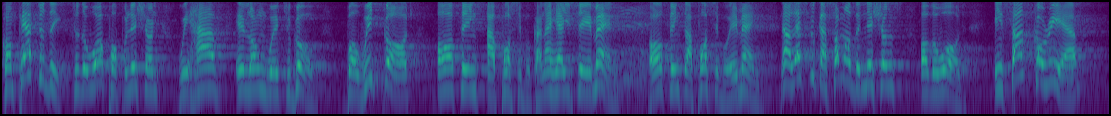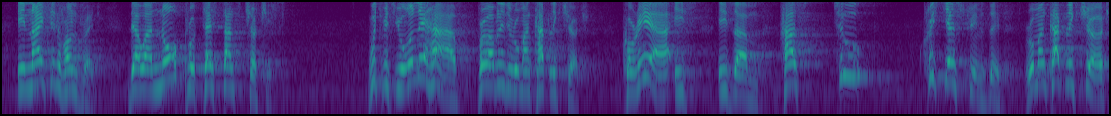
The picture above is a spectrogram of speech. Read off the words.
compared to the to the world population, we have a long way to go. But with God, all things are possible. Can I hear you say amen? amen? All things are possible. Amen. Now let's look at some of the nations of the world. In South Korea, in 1900, there were no Protestant churches, which means you only have probably the Roman Catholic Church. Korea is, is, um, has two Christian streams the Roman Catholic Church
